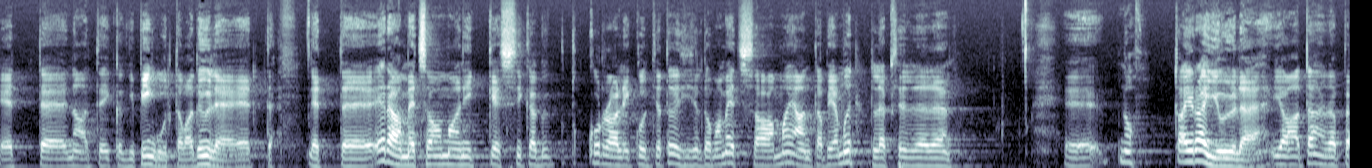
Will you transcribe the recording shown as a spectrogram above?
et nad ikkagi pingutavad üle, et, et erametsaomanik, kes ikkagi korralikult ja tõsiselt oma metsa majandab ja mõtleb sellele, noh, ta ei raiu üle ja tähendab,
